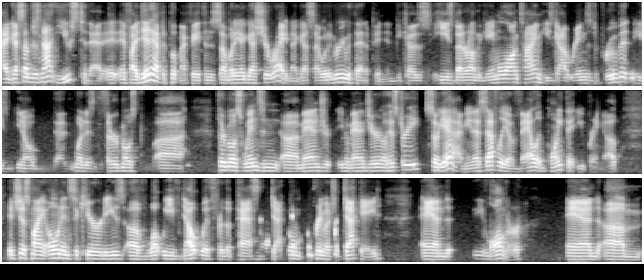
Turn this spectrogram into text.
I guess I'm just not used to that. If I did have to put my faith into somebody, I guess you're right. And I guess I would agree with that opinion because he's been around the game a long time. He's got rings to prove it. He's, you know, what is the third most, uh, third most wins in uh, manager, you know, managerial history. So yeah, I mean, that's definitely a valid point that you bring up. It's just my own insecurities of what we've dealt with for the past decade, pretty much a decade and longer. And, um,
